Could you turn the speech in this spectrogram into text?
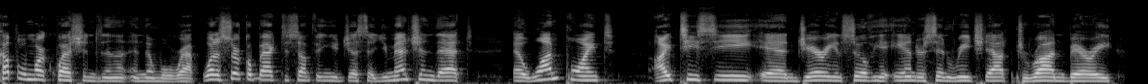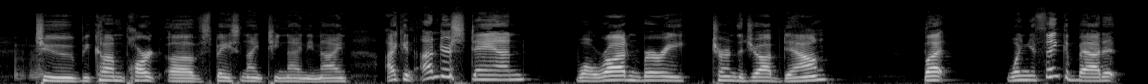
couple more questions and, and then we'll wrap. I want to circle back to something you just said. You mentioned that at one point, ITC and Jerry and Sylvia Anderson reached out to mm-hmm. to become part of Space 1999. I can understand why Roddenberry turned the job down, but when you think about it,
